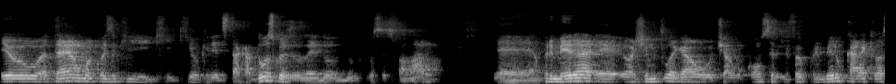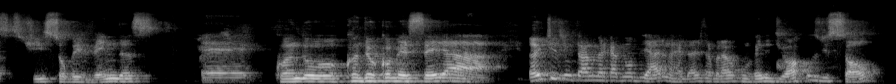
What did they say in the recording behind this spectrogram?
Eu, até uma coisa que, que, que, eu queria destacar, duas coisas aí do, do que vocês falaram. É, a primeira, é, eu achei muito legal o Thiago Concer, ele foi o primeiro cara que eu assisti sobre vendas é, quando, quando eu comecei a. Antes de entrar no mercado imobiliário, na realidade, eu trabalhava com venda de óculos de sol.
